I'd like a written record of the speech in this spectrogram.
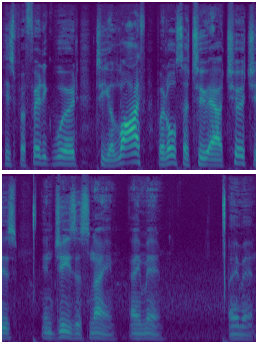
his prophetic word to your life, but also to our churches in Jesus name. Amen. Amen.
